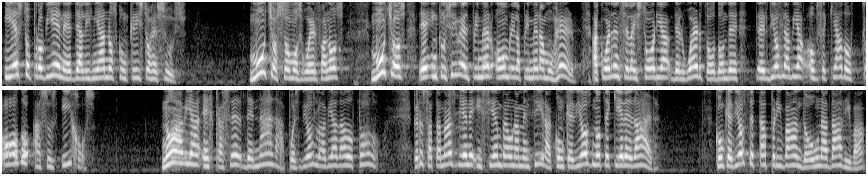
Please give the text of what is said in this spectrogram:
y esto proviene de alinearnos con Cristo Jesús. Muchos somos huérfanos, Muchos, eh, inclusive el primer hombre y la primera mujer. Acuérdense la historia del huerto donde eh, Dios le había obsequiado todo a sus hijos. No había escasez de nada, pues Dios lo había dado todo. Pero Satanás viene y siembra una mentira con que Dios no te quiere dar, con que Dios te está privando una dádiva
